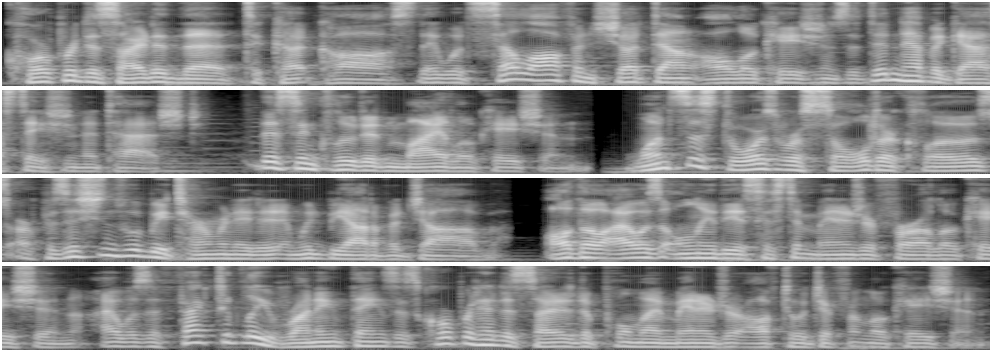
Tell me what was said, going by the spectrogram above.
Corporate decided that to cut costs, they would sell off and shut down all locations that didn't have a gas station attached. This included my location. Once the stores were sold or closed, our positions would be terminated and we'd be out of a job. Although I was only the assistant manager for our location, I was effectively running things as corporate had decided to pull my manager off to a different location.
